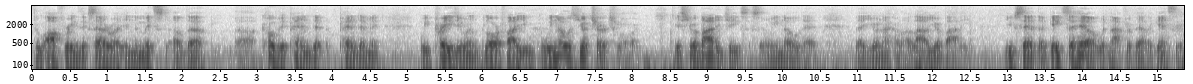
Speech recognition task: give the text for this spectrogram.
through offerings, etc., in the midst of the uh, COVID pand- pandemic. We praise you and glorify you. We know it's your church, Lord. It's your body, Jesus, and we know that, that you're not going to allow your body. You said the gates of hell would not prevail against it.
